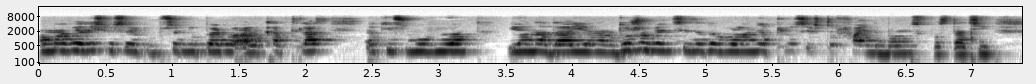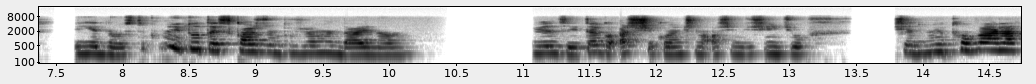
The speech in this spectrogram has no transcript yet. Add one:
omawialiśmy sobie poprzednią perłę Alcatraz, jak już mówiłam, i ona daje nam dużo więcej zadowolenia, plus jeszcze fajny bonus w postaci jednostek. No i tutaj z każdym poziomem daje nam więcej tego, aż się kończy na 87 towarach.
